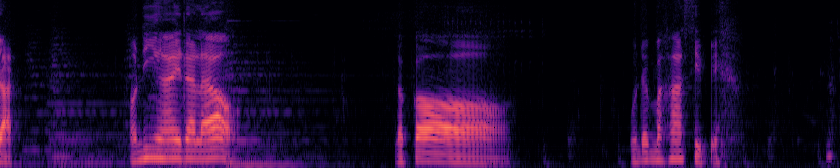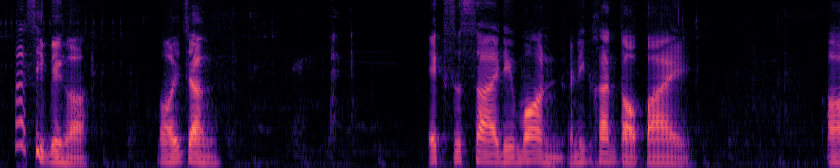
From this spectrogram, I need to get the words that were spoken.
จัดเอานี่ไงได้แล้ว แล้วก็กูได้มาห้าสิบเองห้าสิบเองเหรอ น้อยจัง exercise demon อันนี้ขั้นต่อไปอ่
